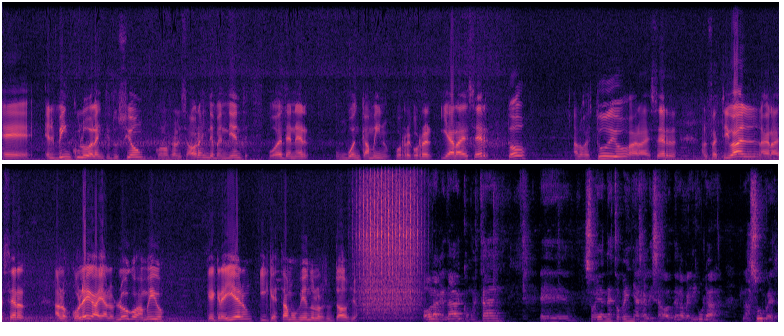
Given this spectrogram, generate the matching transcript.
eh, el vínculo de la institución con los realizadores independientes puede tener un buen camino por recorrer. Y agradecer todo, a los estudios, agradecer al festival, agradecer a los colegas y a los locos amigos que creyeron y que estamos viendo los resultados ya. Hola, ¿qué tal? ¿Cómo están? Eh, soy Ernesto Peña, realizador de la película La Super.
